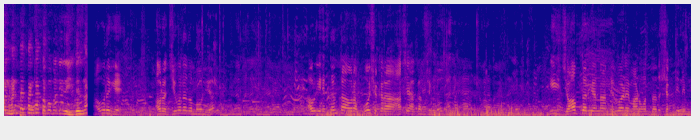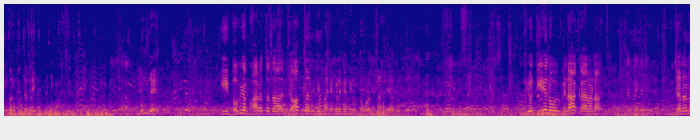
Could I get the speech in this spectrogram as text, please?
ಒಂದ್ ಹಂತದ ತನಕ ತಗೊಬಂದಿದ್ವಿ. ಅವರಿಗೆ ಅವರ ಜೀವನದ ಮೌಲ್ಯ, ಅವ್ರಿಗೆ ಹೆತ್ತಂತ ಅವರ ಪೋಷಕರ ಆಸೆ ಆಕಾಂಕ್ಷೆಗಳು, ಈ ಜವಾಬ್ದಾರಿಯನ್ನು ನಿರ್ವಹಣೆ ಮಾಡುವಂಥದ್ದು ಶಕ್ತಿ ನಿಮ್ಗೆ ಬಂದಿದ್ದಲ್ಲಿ ಮುಂದೆ ಈ ಭವ್ಯ ಭಾರತದ ಜವಾಬ್ದಾರಿ ನಿಮ್ಮ ಹೆಗಳಿಗೆ ನೀವು ತಗೊಳ್ಳೋಕೆ ಸಾಧ್ಯ ಆಗುತ್ತೆ. ಇವತ್ತೇನು ವಿನಾಕಾರಣ. ಜನನ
